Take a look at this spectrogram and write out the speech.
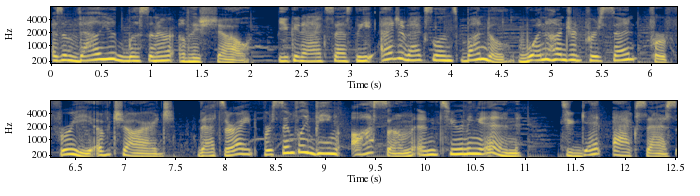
As a valued listener of the show, you can access the Edge of Excellence bundle 100% for free of charge. That's right, for simply being awesome and tuning in. To get access,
